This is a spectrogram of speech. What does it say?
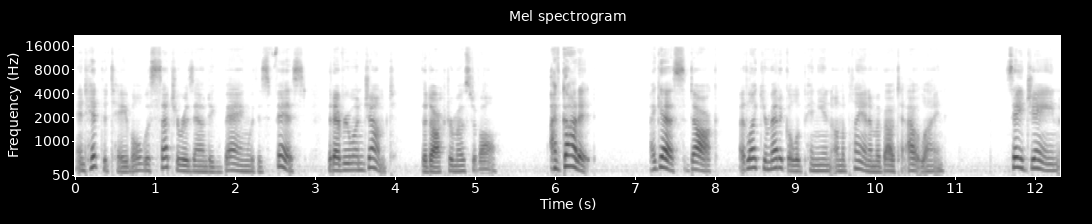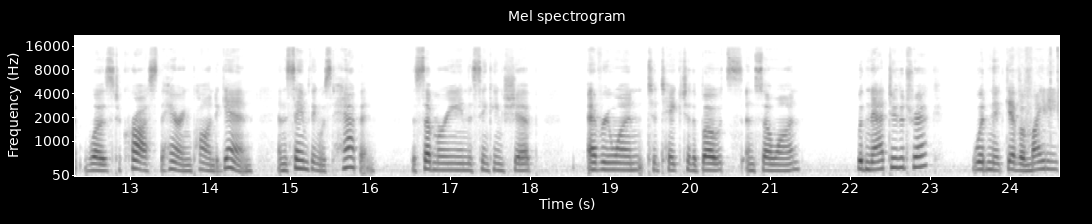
and hit the table with such a resounding bang with his fist that everyone jumped, the doctor most of all. I've got it! I guess, Doc, I'd like your medical opinion on the plan I'm about to outline. Say Jane was to cross the herring pond again, and the same thing was to happen the submarine, the sinking ship, everyone to take to the boats, and so on. Wouldn't that do the trick? Wouldn't it give a mighty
